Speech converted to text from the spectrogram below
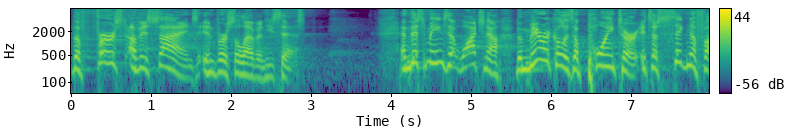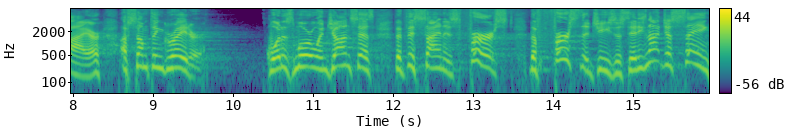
the first of his signs in verse 11, he says. And this means that, watch now, the miracle is a pointer, it's a signifier of something greater. What is more, when John says that this sign is first, the first that Jesus did, he's not just saying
